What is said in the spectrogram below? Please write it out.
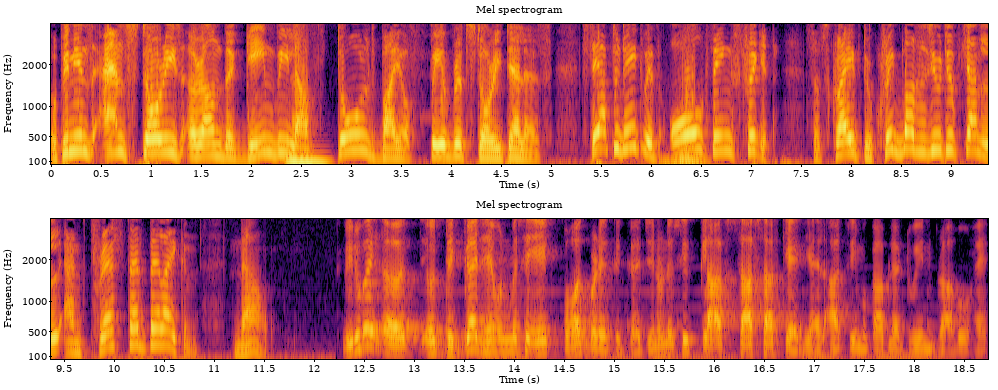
Opinions and stories around the game we love, told by your favorite storytellers. Stay up to date with all things cricket. Subscribe to CrickBuzz's YouTube channel and press that bell icon now. वीरू भाई जो दिग्गज हैं उनमें से एक बहुत बड़े दिग्गज जिन्होंने इसकी क्लास साफ़ साफ़ कह दिया है आखिरी मुकाबला ट्वेन ब्रावो है।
